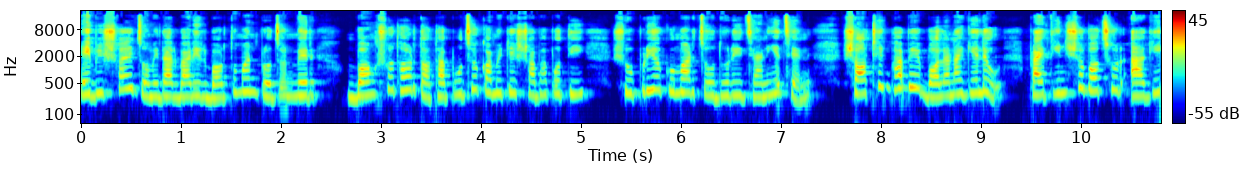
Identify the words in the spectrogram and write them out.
এই বিষয়ে জমিদার বাড়ির বর্তমান প্রজন্মের বংশধর তথা পুজো কমিটির সভাপতি সুপ্রিয় কুমার চৌধুরী জানিয়েছেন, সঠিকভাবে বলা না গেলেও প্রায় তিনশো বছর আগে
